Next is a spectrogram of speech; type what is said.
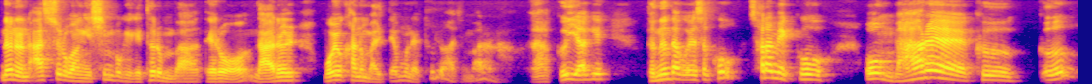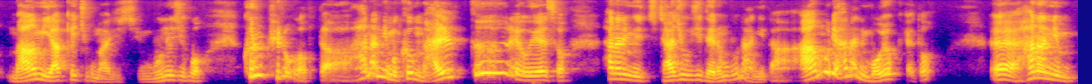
너는 아수르 왕의 신복에게 들은 바대로 나를 모욕하는 말 때문에 두려워하지 말아라. 아, 그 이야기 듣는다고 해서 그 사람의 그 어, 말에 그 어? 마음이 약해지고 말이지 무너지고 그럴 필요가 없다. 하나님은 그 말들에 의해서 하나님이 자지우지 되는 분 아니다. 아무리 하나님 모욕해도 예, 하나님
